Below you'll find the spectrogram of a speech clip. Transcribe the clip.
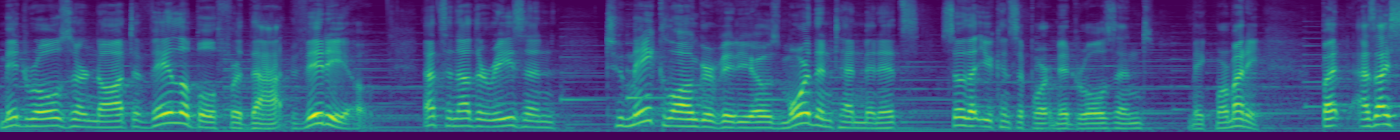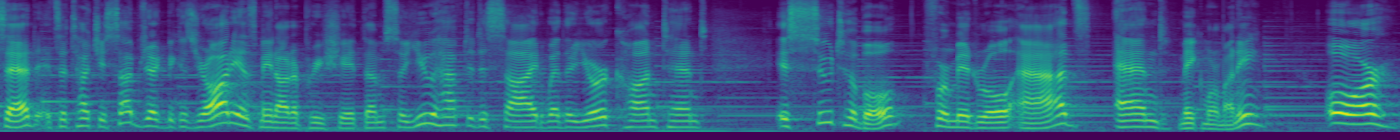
mid-rolls are not available for that video. That's another reason to make longer videos, more than 10 minutes, so that you can support mid-rolls and make more money. But as I said, it's a touchy subject because your audience may not appreciate them, so you have to decide whether your content is suitable for mid-roll ads and make more money, or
